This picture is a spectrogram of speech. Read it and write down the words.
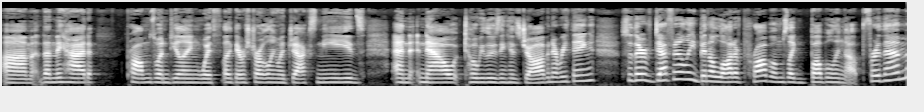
Um, then they had problems when dealing with like they were struggling with Jack's needs and now Toby losing his job and everything. So there have definitely been a lot of problems like bubbling up for them.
